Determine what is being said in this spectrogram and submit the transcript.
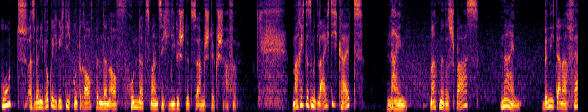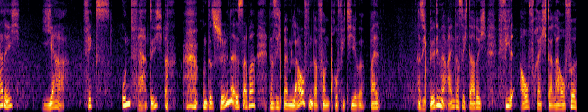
gut, also wenn ich wirklich richtig gut drauf bin, dann auf 120 Liegestütze am Stück schaffe. Mache ich das mit Leichtigkeit? Nein. Macht mir das Spaß? Nein. Bin ich danach fertig? Ja. Fix und fertig. Und das Schöne ist aber, dass ich beim Laufen davon profitiere, weil also ich bilde mir ein, dass ich dadurch viel aufrechter laufe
